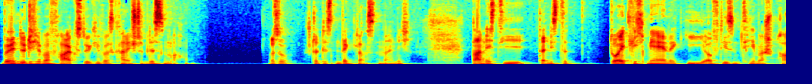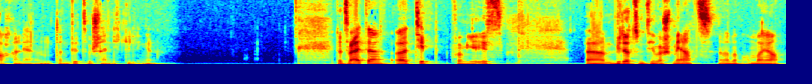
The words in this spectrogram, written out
Wenn du dich aber fragst, okay, was kann ich stattdessen machen? Also stattdessen weglassen, meine ich, dann ist, die, dann ist da deutlich mehr Energie auf diesem Thema Sprachenlernen und dann wird es wahrscheinlich gelingen. Der zweite äh, Tipp von mir ist, äh, wieder zum Thema Schmerz, ja, da waren wir ja,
